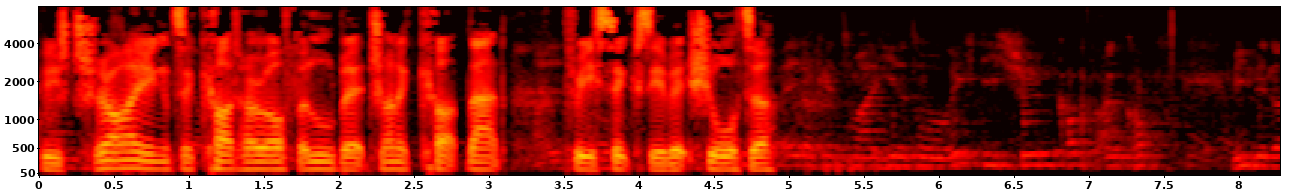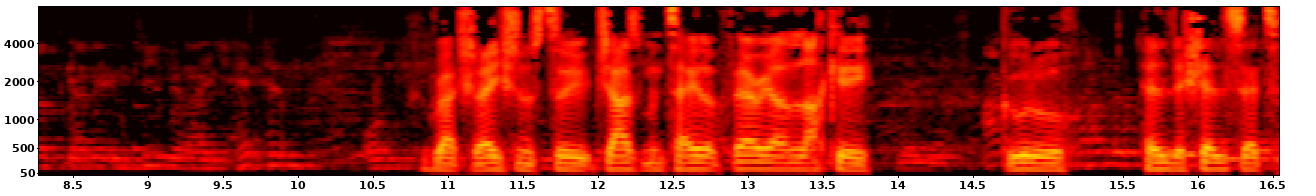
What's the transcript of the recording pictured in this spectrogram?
who's trying to cut her off a little bit, trying to cut that 360 a bit shorter. Congratulations to Jasmine Taylor, very unlucky. Hilde Selset.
